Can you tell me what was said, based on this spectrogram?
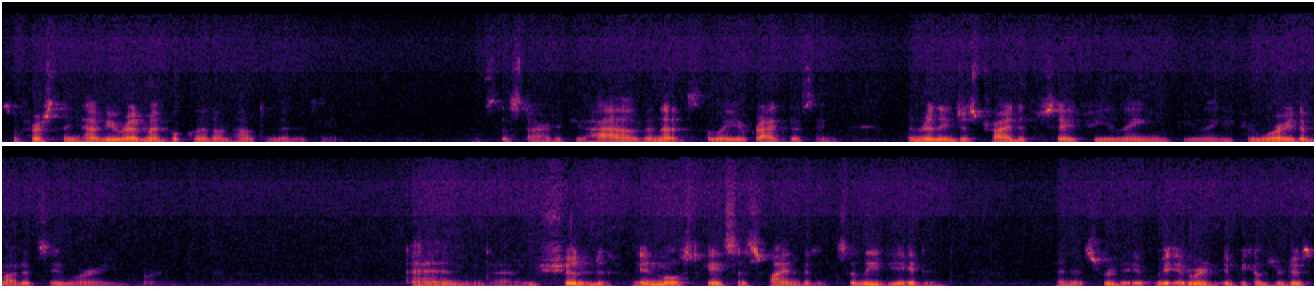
So first thing, have you read my booklet on how to meditate? That's the start. If you have, and that's the way you're practicing, then really just try to say feeling, feeling. If you're worried about it, say worried, worried. And uh, you should, in most cases, find that it's alleviated and it's it, it, it becomes reduced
